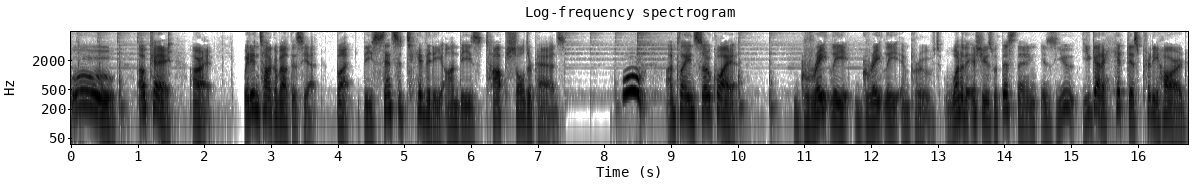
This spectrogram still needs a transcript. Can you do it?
Ooh, okay, all right. We didn't talk about this yet, but the sensitivity on these top shoulder pads, woo, I'm playing so quiet. Greatly, greatly improved. One of the issues with this thing is you you gotta hit this pretty hard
